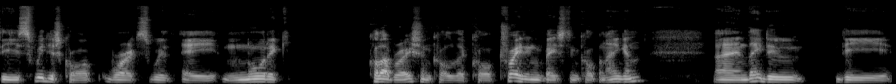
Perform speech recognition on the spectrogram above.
the Swedish co-op works with a Nordic collaboration called the Co-op Trading based in Copenhagen, and they do the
